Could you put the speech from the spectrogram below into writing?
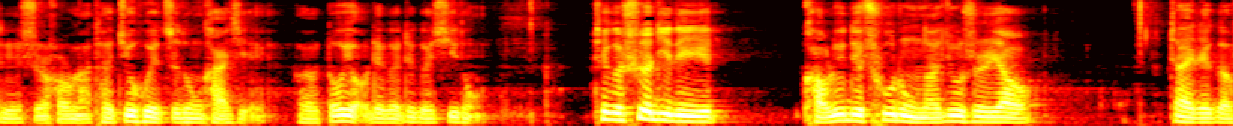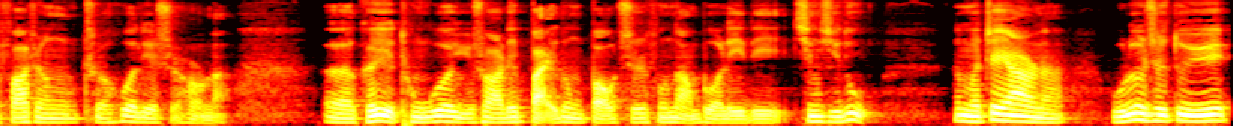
的时候呢，它就会自动开启，呃，都有这个这个系统。这个设计的。考虑的初衷呢，就是要在这个发生车祸的时候呢，呃，可以通过雨刷的摆动保持风挡玻璃的清晰度。那么这样呢，无论是对于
